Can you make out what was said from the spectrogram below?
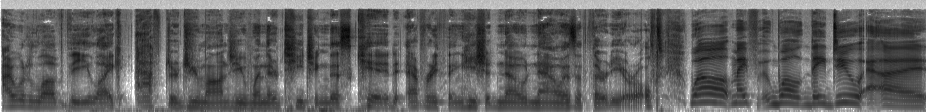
I would love the like after Jumanji when they're teaching this kid everything he should know now as a 30 year old. Well, my well they do uh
